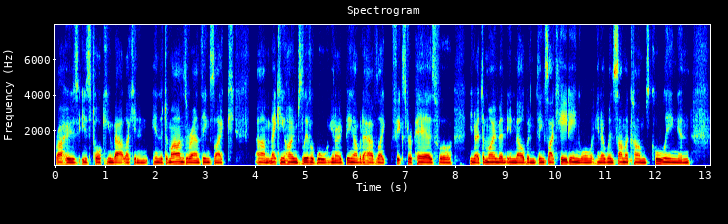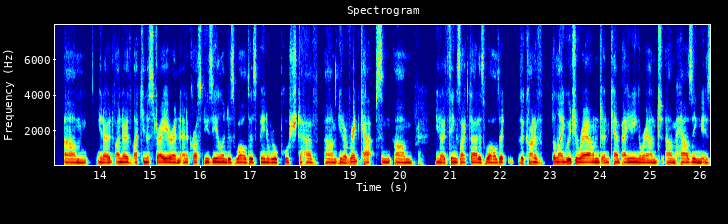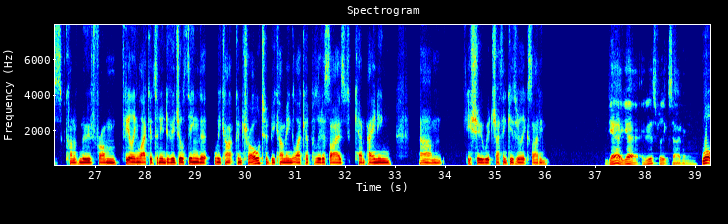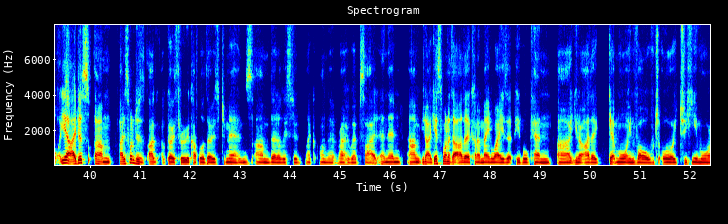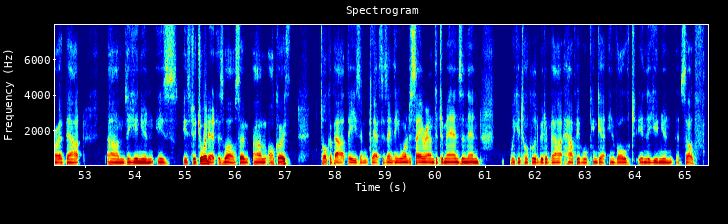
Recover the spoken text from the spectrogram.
Rahu's is talking about, like in in the demands around things like um, making homes livable. You know, being able to have like fixed repairs for you know at the moment in Melbourne things like heating or you know when summer comes cooling and um, you know, I know like in Australia and, and across New Zealand as well, there's been a real push to have, um, you know, rent caps and, um, you know things like that as well that the kind of the language around and campaigning around um, housing is kind of moved from feeling like it's an individual thing that we can't control to becoming like a politicized campaigning um, issue which i think is really exciting yeah, yeah, it is really exciting. Well, yeah, I just um I just wanted to uh, go through a couple of those demands um that are listed like on the Rahu website, and then um you know I guess one of the other kind of main ways that people can uh you know either get more involved or to hear more about um the union is is to join it as well. So um I'll go th- talk about these and yeah, if there's anything you want to say around the demands, and then we could talk a little bit about how people can get involved in the union itself.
